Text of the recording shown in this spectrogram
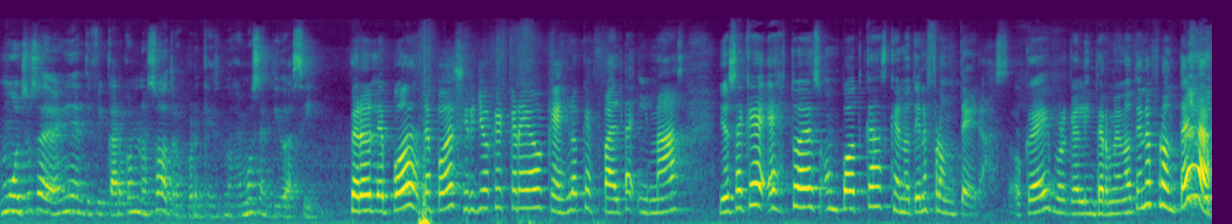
muchos se deben identificar con nosotros porque nos hemos sentido así. Pero le puedo, le puedo decir yo que creo que es lo que falta y más. Yo sé que esto es un podcast que no tiene fronteras, ¿ok? Porque el internet no tiene fronteras.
